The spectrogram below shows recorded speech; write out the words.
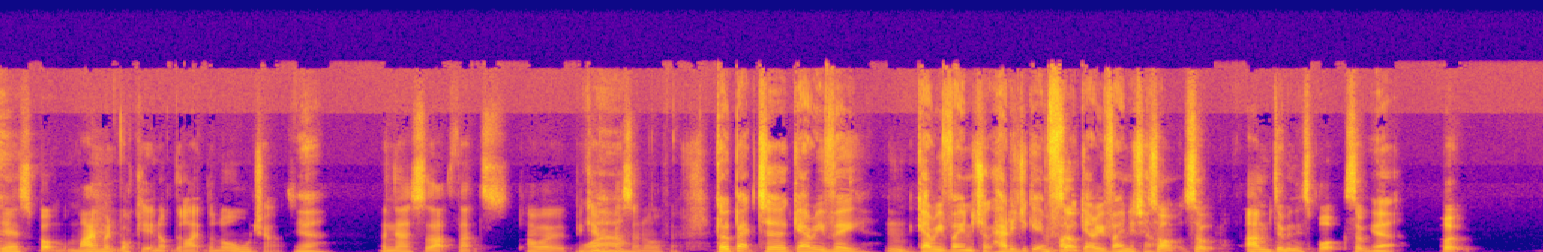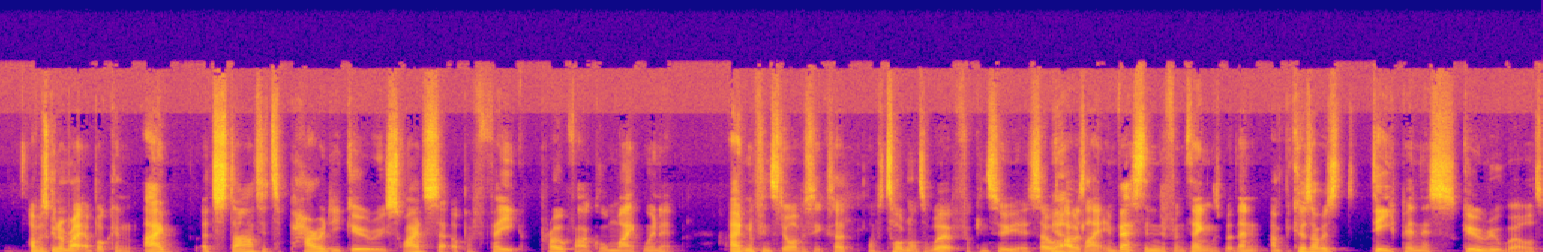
Yes, but mine went rocketing up the like the normal charts. Yeah. And that's so that's that's how I became Wow. a best-selling author. Go back to Gary Vee. Mm. Gary Vaynerchuk. How did you get in front So- of Gary Vaynerchuk? So so I'm doing this book. So yeah. but I was going to write a book and I had started to parody Guru. So I'd set up a fake profile called Mike Winnet. I had nothing to do, obviously, because I, I was told not to work for fucking two years. So Yeah. I was like investing in different things. But then, and because I was deep in this Guru world,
